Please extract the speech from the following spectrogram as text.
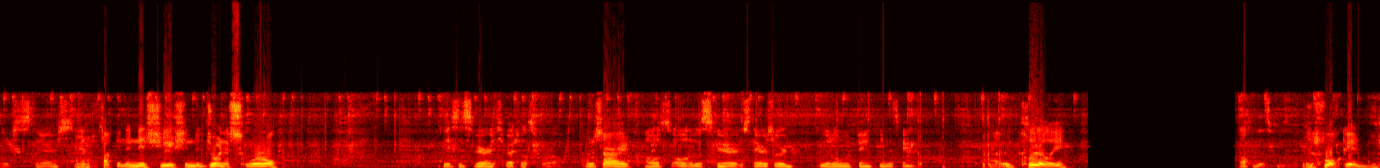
There's stairs. I had a fucking initiation to join a swirl. This is very special squirrel. I'm sorry. All, all of the scare, stairs are a little janky in this game. Uh, clearly, Also this music. it's fucking.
